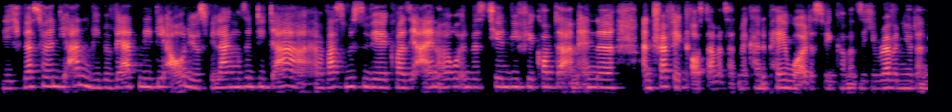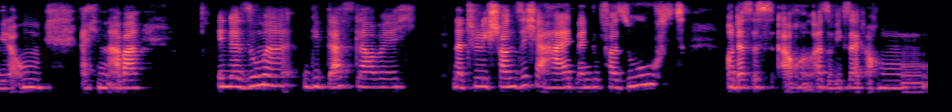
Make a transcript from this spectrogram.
sie sich, was hören die an, wie bewerten die die Audios, wie lange sind die da, was müssen wir quasi ein Euro investieren, wie viel kommt da am Ende an Traffic raus, damals hatten wir keine Paywall, deswegen kann man sich in Revenue dann wieder umrechnen, aber in der Summe gibt das, glaube ich, natürlich schon Sicherheit, wenn du versuchst, und das ist auch, also wie gesagt, auch ein,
